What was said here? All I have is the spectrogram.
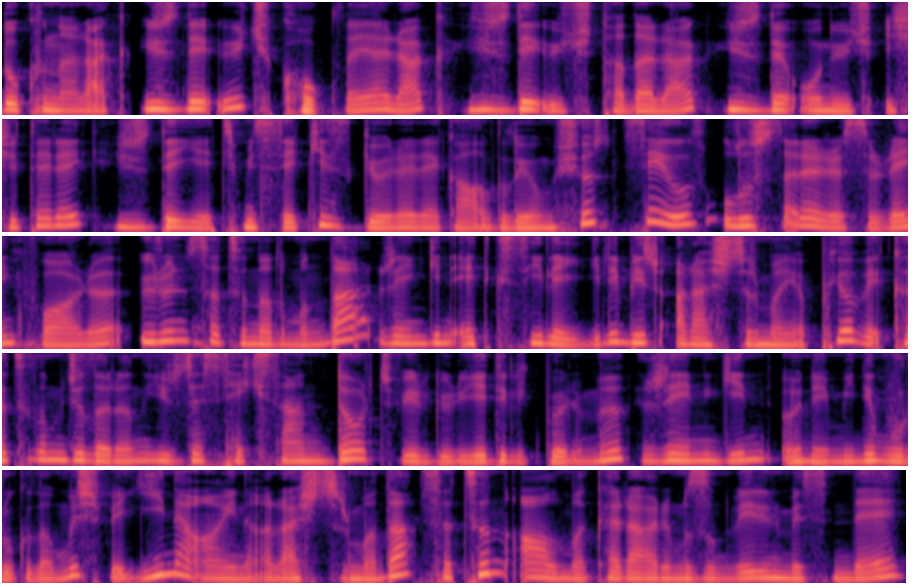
dokunarak, %3 koklayarak, %3 tadarak, %13 işiterek, %78 görerek algılıyormuşuz. Seul Uluslararası Renk Fuarı ürün satın alımında rengin etkisiyle ilgili bir araştırma yapıyor ve katılımcıların %84,7'lik bölümü rengin önemini vurgulamış ve yine aynı araştırmada satın alma kararımızın verilmesinde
